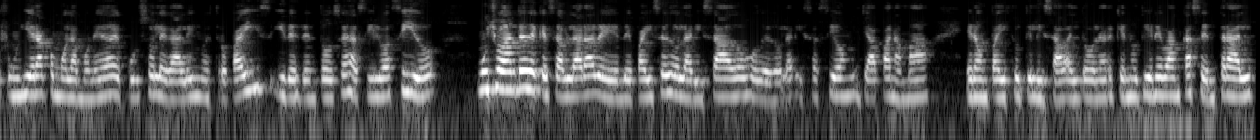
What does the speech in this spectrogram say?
fungiera como la moneda de curso legal en nuestro país y desde entonces así lo ha sido. Mucho antes de que se hablara de, de países dolarizados o de dolarización, ya Panamá era un país que utilizaba el dólar, que no tiene banca central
